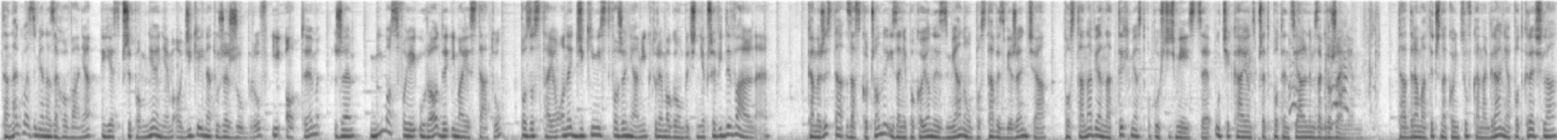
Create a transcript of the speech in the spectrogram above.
Ta nagła zmiana zachowania jest przypomnieniem o dzikiej naturze żubrów i o tym, że mimo swojej urody i majestatu, pozostają one dzikimi stworzeniami, które mogą być nieprzewidywalne. Kamerzysta, zaskoczony i zaniepokojony zmianą postawy zwierzęcia, postanawia natychmiast opuścić miejsce, uciekając przed potencjalnym zagrożeniem. Ta dramatyczna końcówka nagrania podkreśla,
